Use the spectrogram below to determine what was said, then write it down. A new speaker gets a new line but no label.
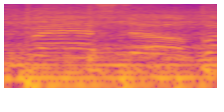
faster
